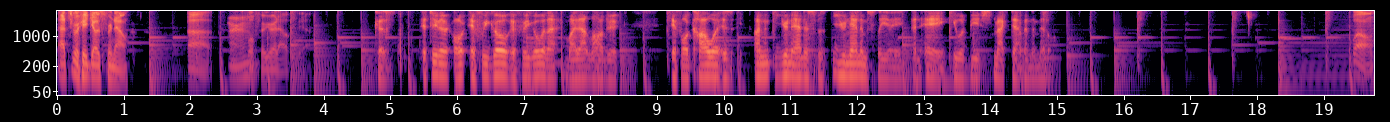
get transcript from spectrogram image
that's where he goes for now. Uh, we'll figure it out. Yeah. because it's either or if we go if we go with that by that logic, if Oikawa is un, unanimous, unanimously a, an A, he would be smack dab in the middle. Well,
